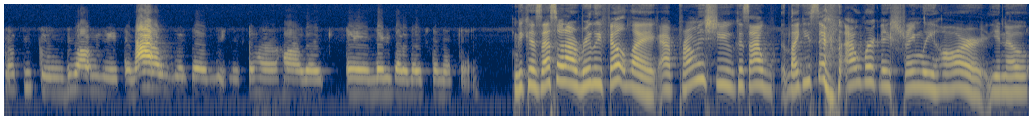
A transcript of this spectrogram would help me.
go to school, do all of this, and I was a witness to her hard work, and maybe go to waste for nothing. Because that's what I really felt like. I promise you, because I, like you said, I worked extremely hard, you know,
